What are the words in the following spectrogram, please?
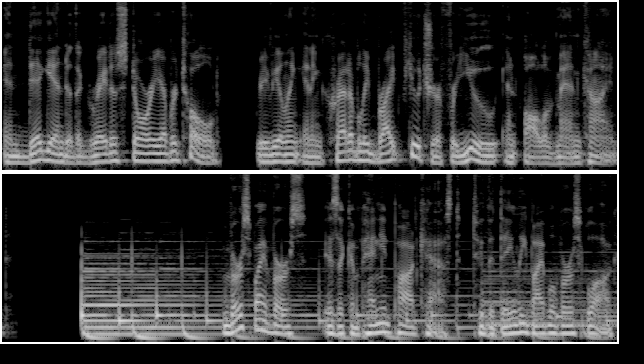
and dig into the greatest story ever told, revealing an incredibly bright future for you and all of mankind. Verse by Verse is a companion podcast to the Daily Bible Verse blog,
